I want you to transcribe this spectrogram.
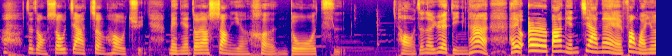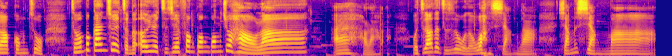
啊！这种收假症候群，每年都要上演很多次。好，真的月底你看还有二二八年假呢，放完又要工作，怎么不干脆整个二月直接放光光就好啦？哎，好啦好啦，我知道这只是我的妄想啦，想想嘛。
